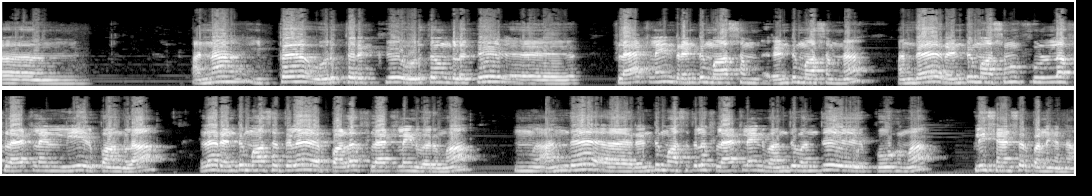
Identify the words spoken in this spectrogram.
Um, அண்ணா இப்ப ஒருத்தருக்கு ஒருத்தவங்களுக்கு uh, ஃபிளாட் லைன் ரெண்டு மாசம் ரெண்டு மாசம்னா அந்த ரெண்டு மாசமும் ஃபுல்லா ஃபிளாட் லைன்லயே இருப்பாங்களா? இல்ல ரெண்டு மாசத்துல பல ஃபிளாட் லைன் வருமா? அந்த ரெண்டு மாசத்துல ஃபிளாட் லைன் வந்து வந்து போகுமா? ப்ளீஸ் ஆன்சர் பண்ணுங்கண்ணா.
